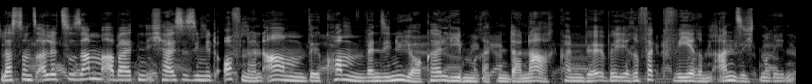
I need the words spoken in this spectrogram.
Lasst uns alle zusammenarbeiten. Ich heiße Sie mit offenen Armen willkommen, wenn Sie New Yorker Leben retten. Danach können wir über Ihre verqueren Ansichten reden.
